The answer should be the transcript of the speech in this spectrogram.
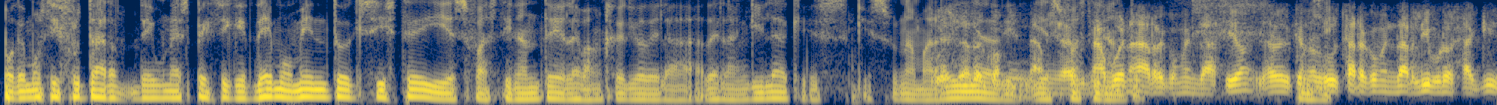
podemos disfrutar de una especie que de momento existe y es fascinante el Evangelio de la, de la anguila, que es, que es una pues maravilla y es fascinante. Una buena recomendación, sabes que pues nos gusta recomendar libros aquí,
